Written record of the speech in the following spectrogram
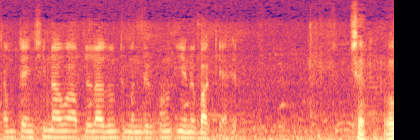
त्यामुळे त्यांची नावं आपल्याला अजून ते मंदिरकडून येणं बाकी आहेत. चल ओके.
